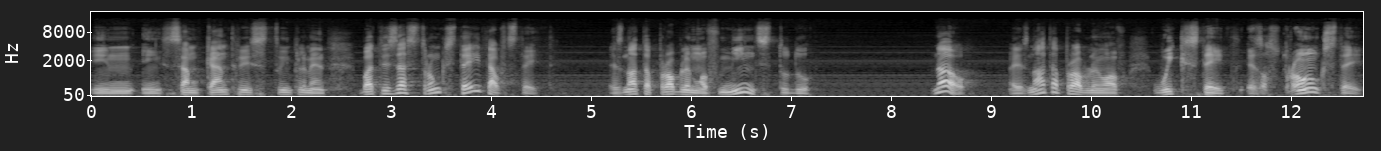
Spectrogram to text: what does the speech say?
in, in some countries to implement. But it's a strong state of state. It's not a problem of means to do. No, it's not a problem of weak state. It's a strong state.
